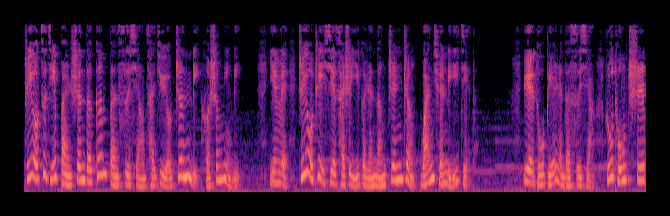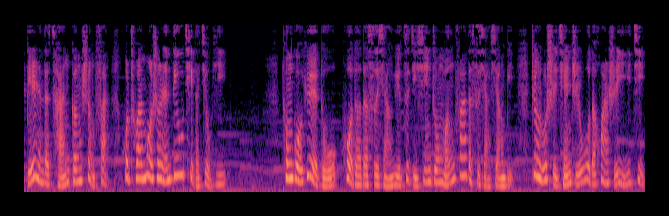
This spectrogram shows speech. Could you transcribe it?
只有自己本身的根本思想才具有真理和生命力。因为只有这些才是一个人能真正完全理解的。阅读别人的思想，如同吃别人的残羹剩饭，或穿陌生人丢弃的旧衣。通过阅读获得的思想，与自己心中萌发的思想相比，正如史前植物的化石遗迹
